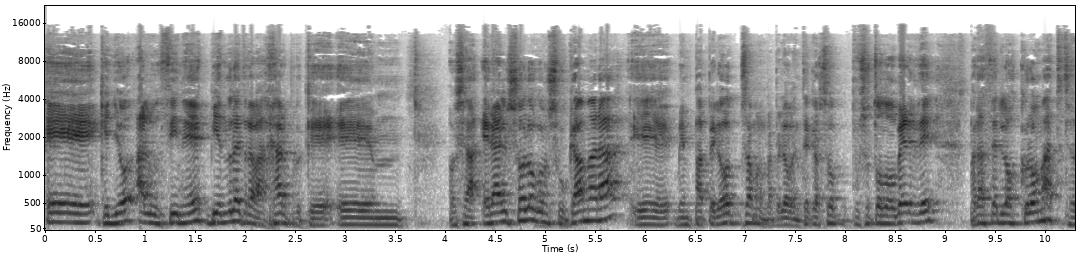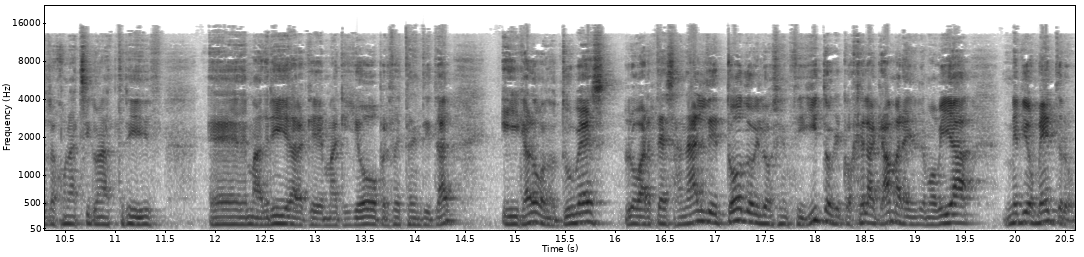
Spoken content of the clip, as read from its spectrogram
eh, que yo aluciné viéndole trabajar, porque, eh, o sea, era él solo con su cámara, eh, me empapeló, o sea, me empapeló, en este caso puso todo verde para hacer los cromas, se trajo una chica, una actriz eh, de Madrid a la que maquilló perfectamente y tal. Y claro, cuando tú ves lo artesanal de todo y lo sencillito que coge la cámara y le movía medio metro,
